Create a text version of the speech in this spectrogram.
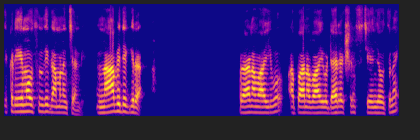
ఇక్కడ ఏమవుతుంది గమనించండి. నాభి దగ్గర ప్రాణవాయువు అపాన వాయువు డైరెక్షన్స్ చేంజ్ అవుతున్నాయి.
